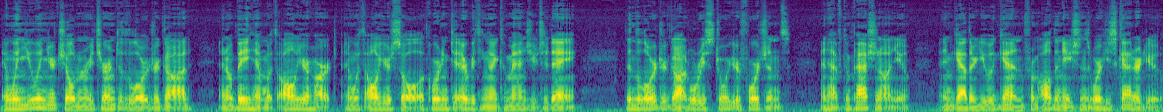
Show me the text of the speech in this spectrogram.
and when you and your children return to the Lord your God, and obey him with all your heart and with all your soul, according to everything I command you today, then the Lord your God will restore your fortunes, and have compassion on you, and gather you again from all the nations where he scattered you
